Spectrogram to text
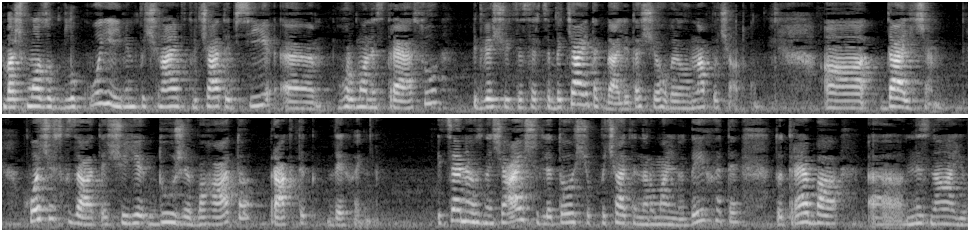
ваш мозок блокує і він починає включати всі е, гормони стресу, підвищується серцебиття і так далі, те, що я говорила на початку. А, далі. Хочу сказати, що є дуже багато практик дихання. І це не означає, що для того, щоб почати нормально дихати, то треба, е, не знаю,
